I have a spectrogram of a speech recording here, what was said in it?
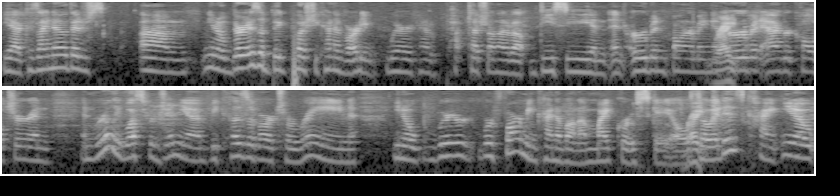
Yeah, because I know there's, um, you know, there is a big push. You kind of already we already kind of touched on that about DC and, and urban farming and Right. urban agriculture and and really West Virginia because of our terrain. You know, we're we're farming kind of on a micro scale, so it is kind. You know,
